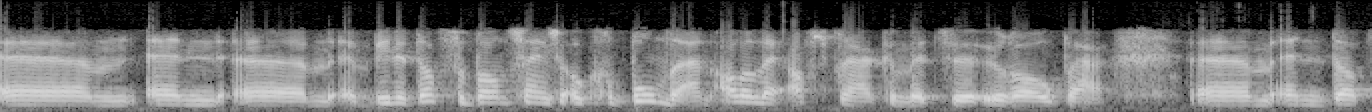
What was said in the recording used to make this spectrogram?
Um, en um, binnen dat verband zijn ze ook gebonden aan allerlei afspraken met uh, Europa. en dat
